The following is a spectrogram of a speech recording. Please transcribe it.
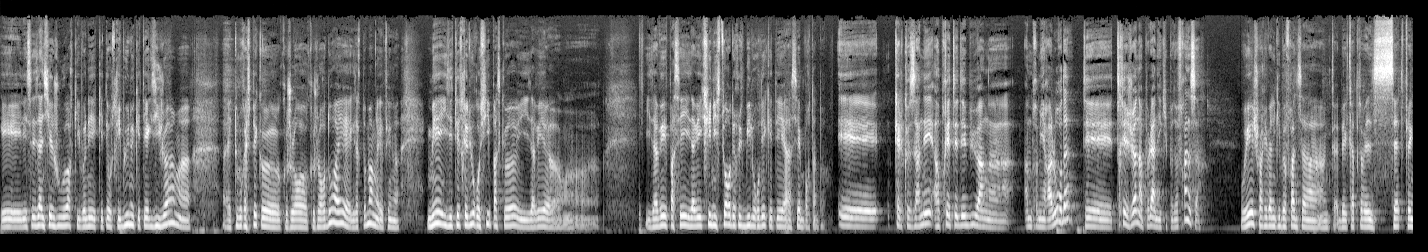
Et ces anciens joueurs qui venaient, qui étaient aux tribunes, qui étaient exigeants, euh, tout le respect que, que, je, leur, que je leur dois, hein, exactement. mais ils étaient très durs aussi parce qu'ils avaient, euh, ils avaient passé, ils avaient écrit une histoire de rugby lourdé qui était assez importante. Et quelques années après tes débuts en, en première à Lourdes, tu es très jeune appelé en équipe de France. Oui, je suis arrivé en équipe de France en, 87, fin,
